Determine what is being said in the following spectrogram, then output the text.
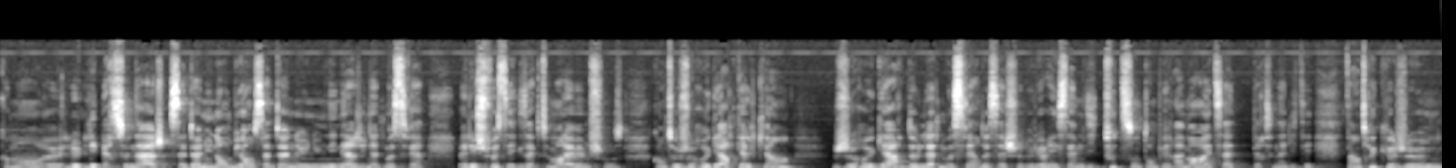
comment, euh, le- les personnages, ça donne une ambiance, ça donne une, une énergie, une atmosphère. Bah, les cheveux, c'est exactement la même chose. Quand je regarde quelqu'un, je regarde l'atmosphère de sa chevelure et ça me dit tout de son tempérament et de sa personnalité. C'est un truc que je...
